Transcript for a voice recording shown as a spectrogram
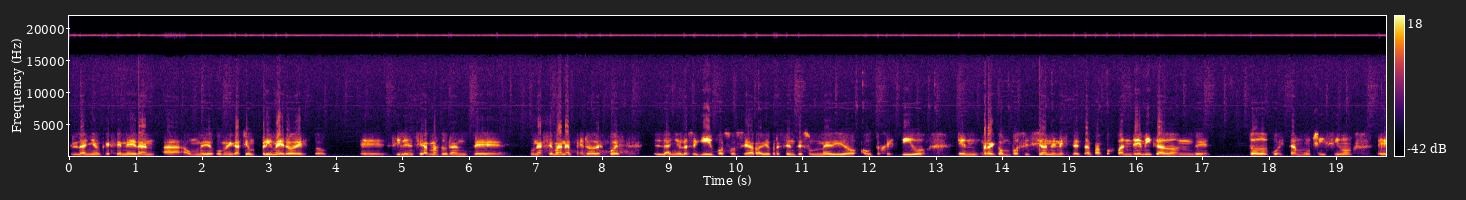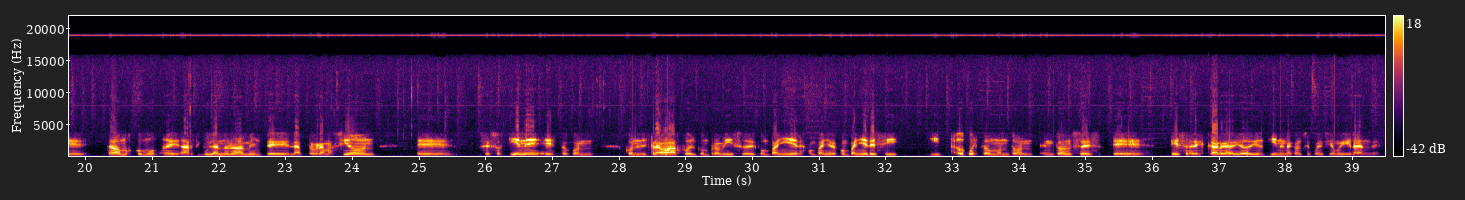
El daño que generan a, un medio de comunicación, primero esto, eh, silenciarnos durante una semana, pero después el daño a los equipos, o sea, Radio Presente es un medio autogestivo en recomposición en esta etapa pospandémica donde todo cuesta muchísimo. Eh, estábamos como eh, articulando nuevamente la programación. Eh, se sostiene esto con, con el trabajo, el compromiso de compañeras, compañeros, compañeros y, y todo cuesta un montón. Entonces, esa descarga de odio tiene una consecuencia muy grande.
